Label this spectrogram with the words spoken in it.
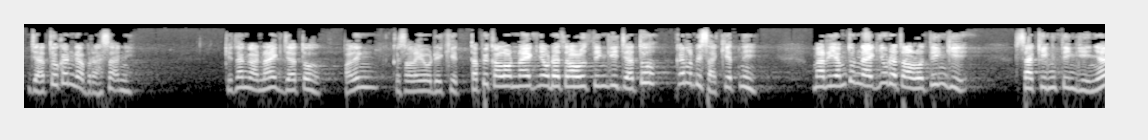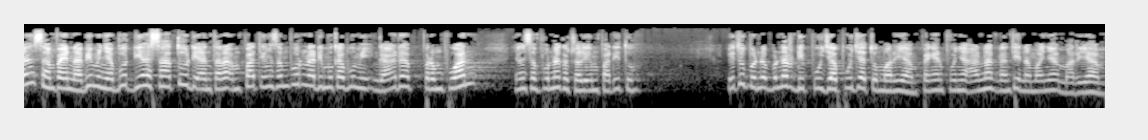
jatuh kan nggak berasa nih. Kita nggak naik jatuh, paling keseleo dikit. Tapi kalau naiknya udah terlalu tinggi jatuh, kan lebih sakit nih. Maryam tuh naiknya udah terlalu tinggi. Saking tingginya sampai Nabi menyebut dia satu di antara empat yang sempurna di muka bumi. Nggak ada perempuan yang sempurna kecuali empat itu. Itu benar-benar dipuja-puja tuh Maryam. Pengen punya anak nanti namanya Maryam.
